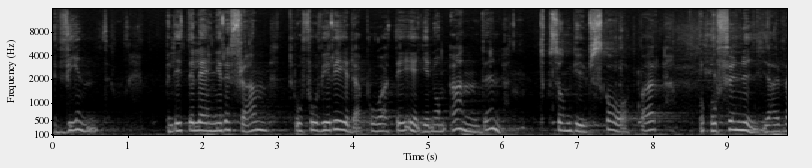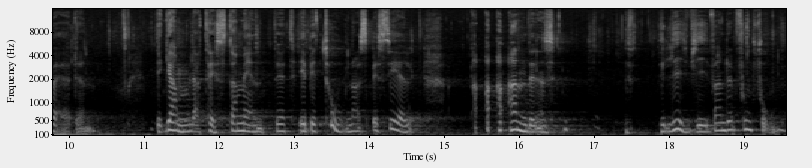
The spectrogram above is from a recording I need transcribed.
vind. Lite längre fram då får vi reda på att det är genom Anden som Gud skapar och förnyar världen. Det gamla testamentet det betonar speciellt Andens livgivande funktion.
